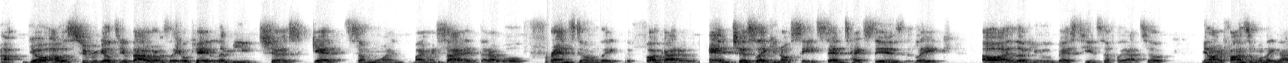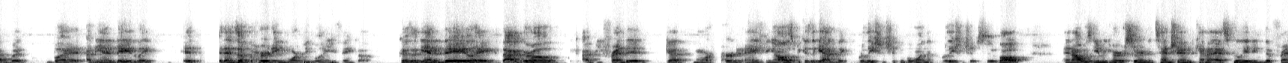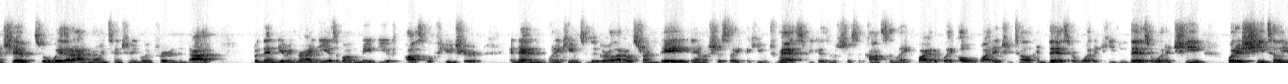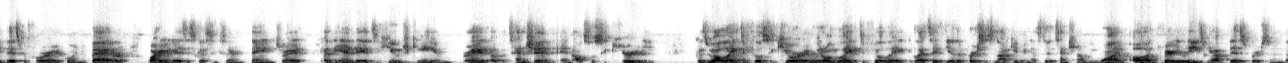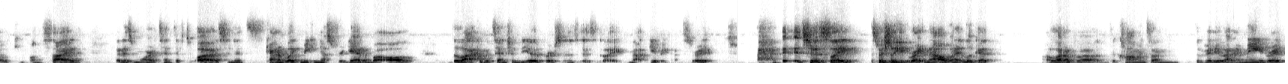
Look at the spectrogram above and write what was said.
uh, yo, I was super guilty of that. Where I was like, okay, let me just get someone by my side that I will friend zone like the fuck out of, and just like you know, say send texts like, oh, I love you, bestie, and stuff like that. So, you know, I found someone like that, but but at the end of the day, like it it ends up hurting more people than you think of. Because at the end of the day, like that girl I befriended got more hurt than anything else. Because again, like relationship, people want relationships to evolve. And I was giving her a certain attention, kind of escalating the friendship to a way that I had no intention in going further than that. But then giving her ideas about maybe a possible future. And then when it came to the girl that I was trying to date, and it was just like a huge mess because it was just a constant like fight of like, oh, why did you tell him this? Or what did he do this? Or what did she, what did she tell you this before going to bed? Or why are you guys discussing certain things? Right. At the end of the day, it's a huge game, right? Of attention and also security. Because we all like to feel secure and we don't like to feel like, let's say if the other person's not giving us the attention that we want, oh, at the very least, we have this person that we keep on the side that is more attentive to us and it's kind of like making us forget about all the lack of attention the other person is, is like not giving us right? It's just like especially right now when i look at a lot of uh, the comments on the video that i made right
